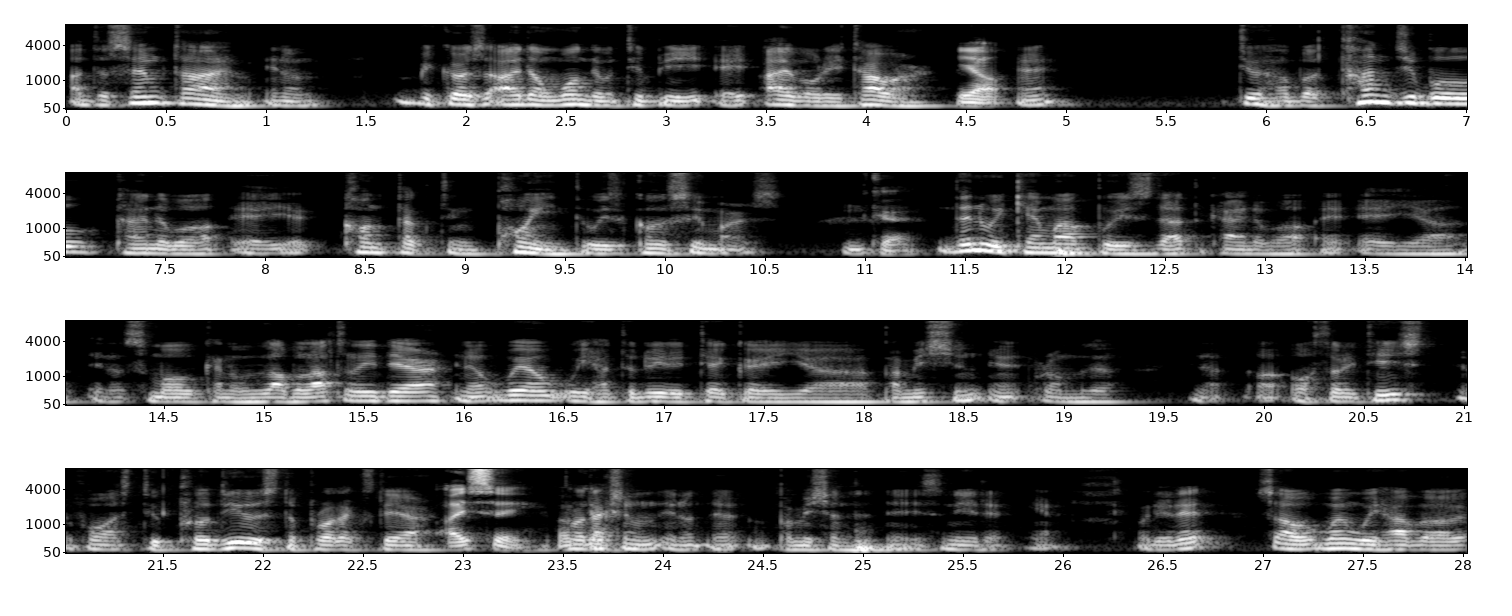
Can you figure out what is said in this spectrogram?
At the same time, you know, because I don't want them to be a ivory tower, Yeah. eh, to have a tangible kind of a, a contacting point with consumers. Okay. Then we came up with that kind of a, a, a uh, you know small kind of laboratory there, you know, where we had to really take a uh, permission from the you know, uh, authorities for us to produce the products there. I see. Okay. Production, you know, permission is needed. Yeah, we did it. So when we have uh,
